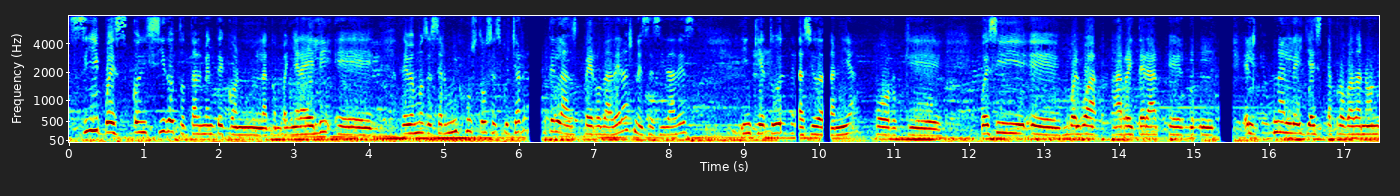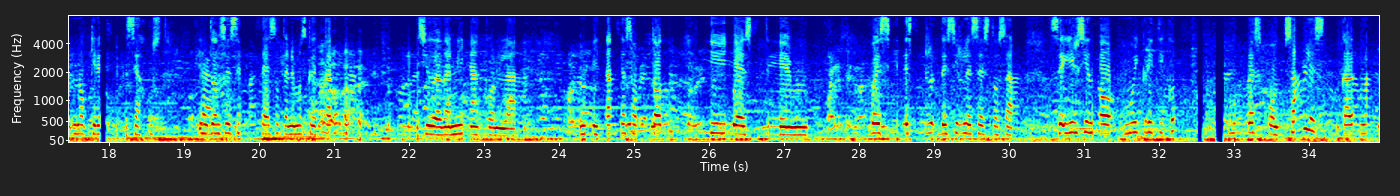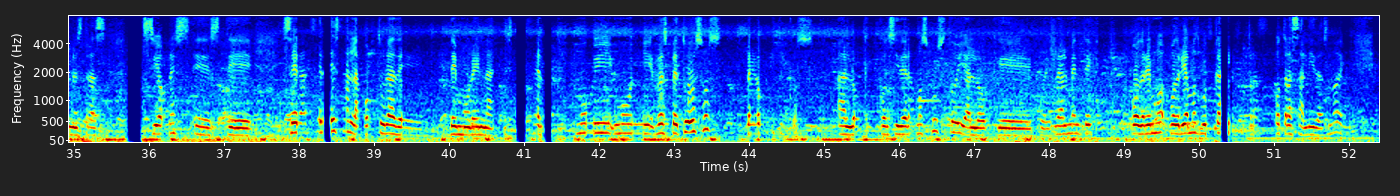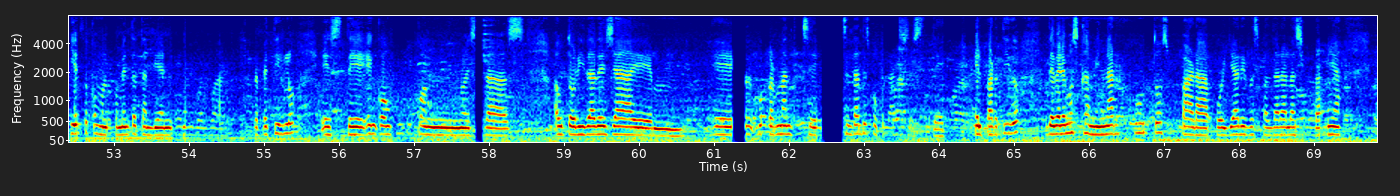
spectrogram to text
Sí, pues coincido totalmente con la compañera Eli. Eh, debemos de ser muy justos, escuchar las verdaderas necesidades, inquietudes de la ciudadanía, porque pues sí, eh, vuelvo a, a reiterar, el, el, que una ley ya esté aprobada no, no quiere decir que sea justa. Entonces, en base a eso tenemos que caminar con la ciudadanía, con la militancia sobre todo, y este pues decir, decirles esto, o sea, seguir siendo muy críticos, muy responsables con cada una de nuestras acciones, este, será, será esta la postura de, de Morena, ser muy, muy respetuosos, pero críticos a lo que consideramos justo y a lo que pues realmente podremos, podríamos buscar otras, otras salidas, ¿no? Y esto como lo comenta también, vuelvo a repetirlo, este, en conjunto con nuestras autoridades ya eh, eh, gobernantes eh, representantes populares este, el partido deberemos caminar juntos para apoyar y respaldar a la ciudadanía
